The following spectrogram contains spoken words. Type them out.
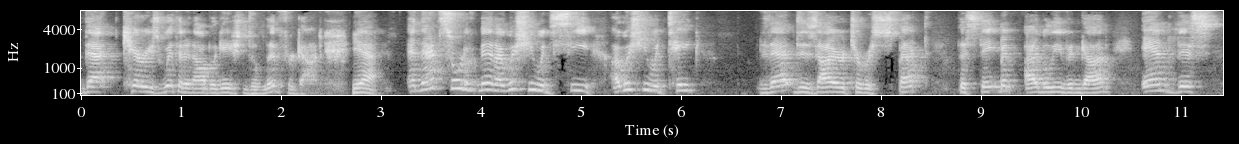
that carries with it an obligation to live for god Yeah. and that sort of man i wish he would see i wish he would take that desire to respect the statement i believe in god and this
